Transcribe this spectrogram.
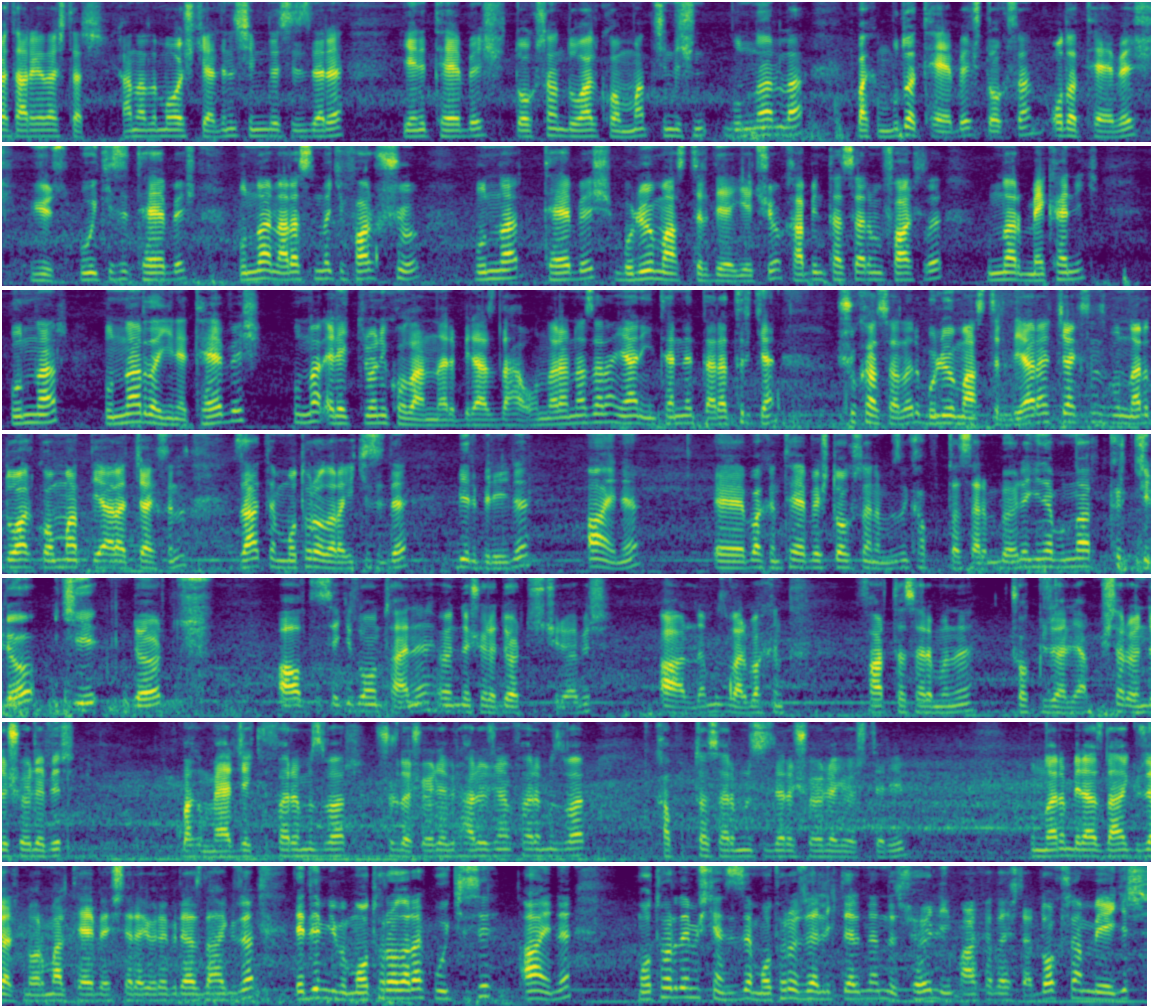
Evet arkadaşlar kanalıma hoş geldiniz. Şimdi de sizlere yeni T5 90 Dual Combat. Şimdi, şimdi bunlarla bakın bu da T5 90 o da T5 100. Bu ikisi T5. Bunların arasındaki fark şu. Bunlar T5 Blue Master diye geçiyor. Kabin tasarımı farklı. Bunlar mekanik. Bunlar bunlar da yine T5. Bunlar elektronik olanları biraz daha onlara nazaran yani internette aratırken şu kasaları Blue Master diye aratacaksınız. Bunları Dual Combat diye aratacaksınız. Zaten motor olarak ikisi de birbiriyle aynı. Ee, bakın T590'ımızın kaput tasarımı böyle. Yine bunlar 40 kilo. 2, 4, 6, 8, 10 tane. Önde şöyle 400 kilo bir ağırlığımız var. Bakın far tasarımını çok güzel yapmışlar. Önde şöyle bir bakın mercekli farımız var. Şurada şöyle bir halojen farımız var. Kaput tasarımını sizlere şöyle göstereyim. Bunların biraz daha güzel. Normal T5'lere göre biraz daha güzel. Dediğim gibi motor olarak bu ikisi aynı. Motor demişken size motor özelliklerinden de söyleyeyim arkadaşlar. 90 beygir,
